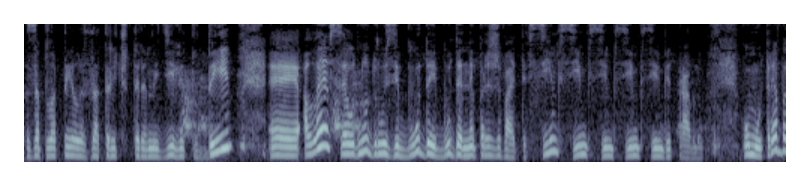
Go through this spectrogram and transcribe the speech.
заплатили за 3-4 неділі туди. Але все одно, друзі, буде і буде, не переживайте. Всім, всім, всім, всім, всім відправлю. Кому треба,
